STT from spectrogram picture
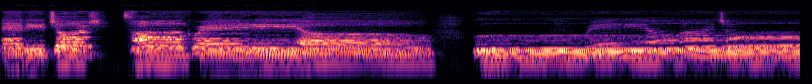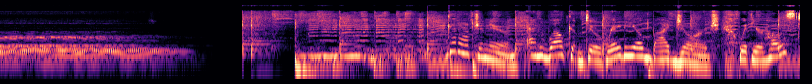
Eddie George Talk Radio. Afternoon, and welcome to Radio by George with your host,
